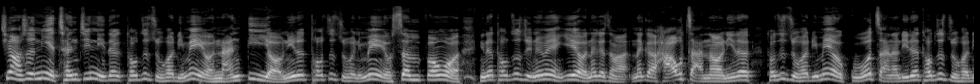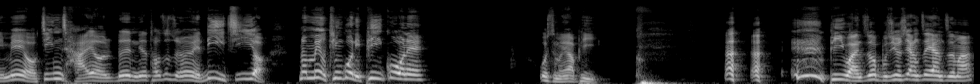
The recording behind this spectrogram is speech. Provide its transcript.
金老师，你也曾经你的投资组合里面有南地哦，你的投资组合里面有深丰哦，你的投资组里面也有那个什么那个豪展哦，你的投资组合里面有国展哦，你的投资组合里面有金财哦，对，你的投资组合有利基哦，那没有听过你 P 过呢？为什么要屁？批完之后不就像这样子吗？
